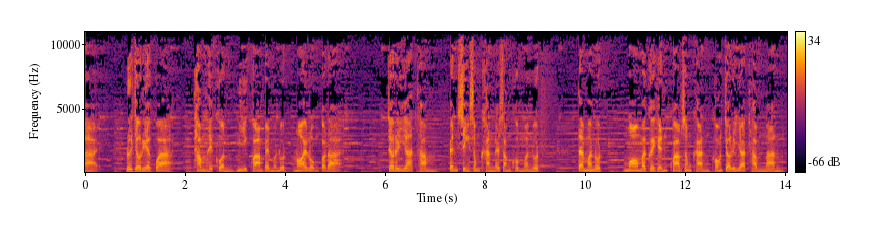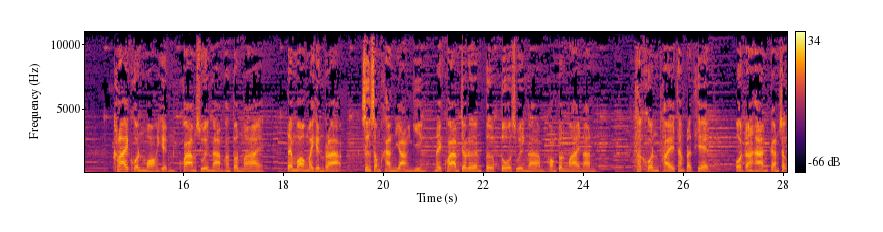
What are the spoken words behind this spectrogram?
ง่าย หรือจะเรียกว่าทำให้คนมีความเป็นมนุษย์น้อยลงก็ได้ จริยธรรมเป็นสิ่งสำคัญในสังคมมนุษย์ แต่มนุษย์มองไม่เคยเห็นความสำคัญของจริยธรรมนั้น คล้ายคนมองเห็นความสวยงามของต้นไม้ แต่มองไม่เห็นราก ซึ่งสำคัญอย่างยิ่งในความเจริญเติบโตสวยงามของต้นไม้นั้น ถ้าคนไทยทั้งประเทศ อดอาหารกันสัก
